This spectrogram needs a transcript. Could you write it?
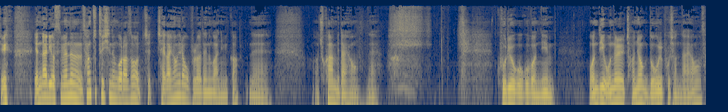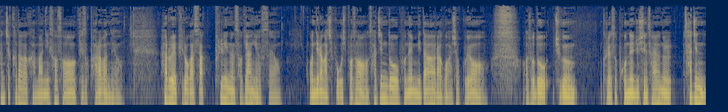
네. 옛날이었으면은 상투 트시는 거라서 제, 가 형이라고 불러야 되는 거 아닙니까? 네. 어, 축하합니다, 형. 네. 9659번님, 원디 오늘 저녁 노을 보셨나요? 산책하다가 가만히 서서 계속 바라봤네요. 하루의 피로가 싹 풀리는 석양이었어요. 원디랑 같이 보고 싶어서 사진도 보냅니다. 라고 하셨고요. 어, 저도 지금 그래서 보내주신 사연을 사진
